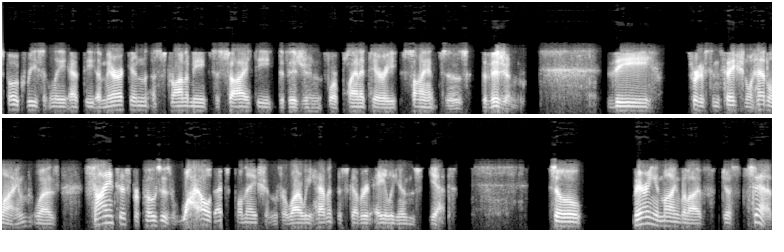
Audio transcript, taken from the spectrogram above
spoke recently at the American Astronomy Society Division for Planetary Sciences Division. The sort of sensational headline was Scientist proposes wild explanation for why we haven't discovered aliens yet. So, bearing in mind what I've just said,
